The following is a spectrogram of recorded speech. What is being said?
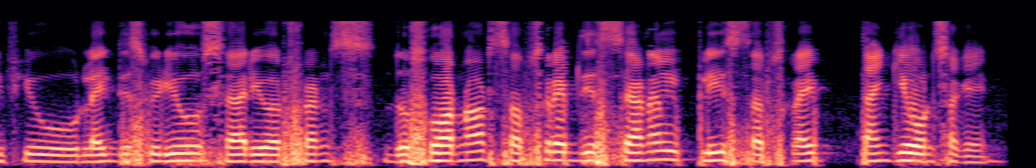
If you like this video share your friends. Those who are not subscribe this channel. Please subscribe. Thank you once again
